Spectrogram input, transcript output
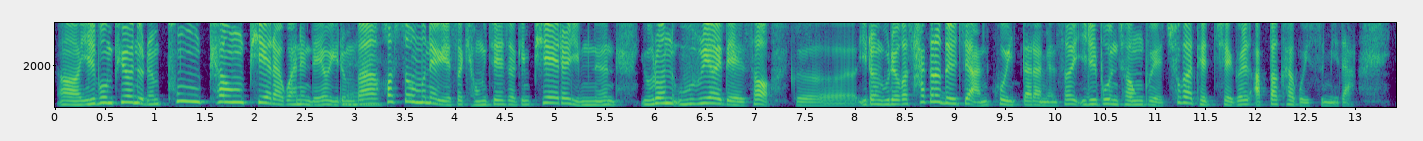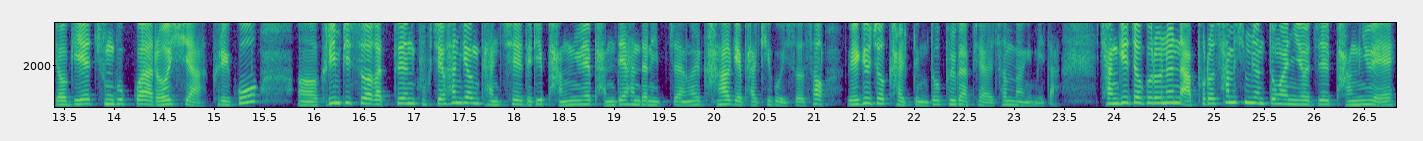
어, 일본 표현으로는 풍평 피해라고 하는데요. 이른바 네. 헛소문에 의해서 경제적인 피해를 입는 이런 우려에 대해서 그 이런 우려가 사그러들지 않고 있다라면서 일본 정부의 추가 대책을 압박하고 있습니다. 여기에 중국과 러시아 그리고 어, 그린피스와 같은 국제 환경 단체들이 방류에 반대한다는 입장을 강하게 밝히고 있어서 외교적 갈등도 불가피할 전망입니다. 장기적으로는 앞으로 30년 동안 이어질 방류의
